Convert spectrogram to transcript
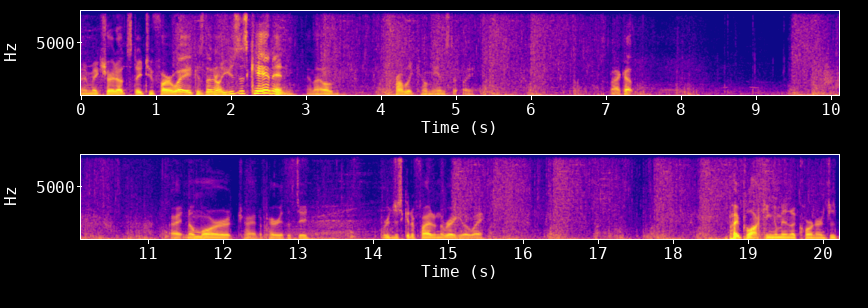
And make sure I don't stay too far away, because then I'll use this cannon. And that'll probably kill me instantly. Back up. Alright, no more trying to parry this dude. We're just gonna fight him the regular way. By blocking him in a corner and just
